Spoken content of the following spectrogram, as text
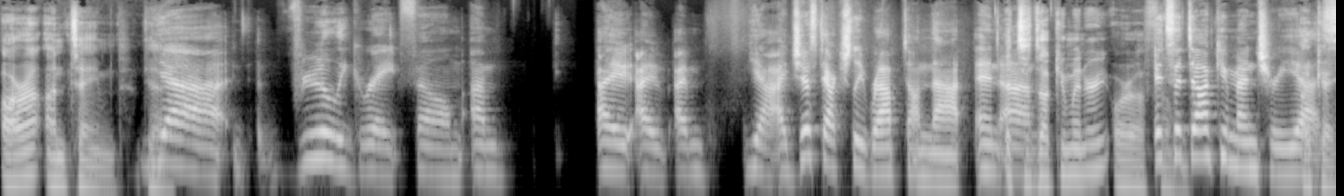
ara untamed Yeah. yeah, really great film. Um, I, I, I'm, yeah, I just actually wrapped on that, and it's a um, documentary or a film? it's a documentary, yes, Okay.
